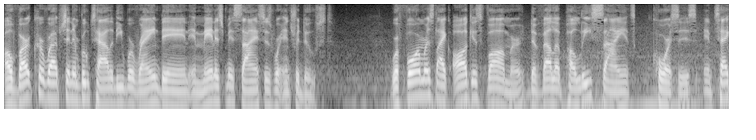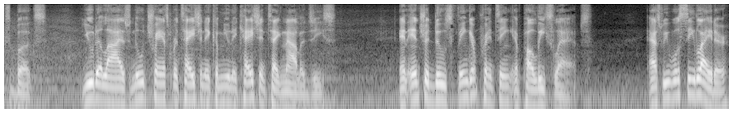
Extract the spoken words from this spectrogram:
Overt corruption and brutality were reined in, and management sciences were introduced. Reformers like August Vollmer developed police science courses and textbooks, utilized new transportation and communication technologies, and introduced fingerprinting in police labs. As we will see later,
